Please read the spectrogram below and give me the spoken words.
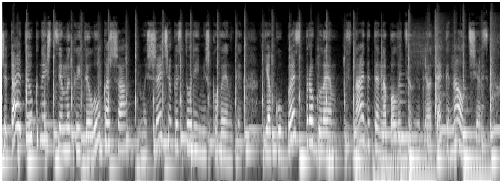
Читайте у книжці Микити Лукаша Мишечок історії мішковинки, яку без проблем знайдете на полицях бібліотеки на Алчевських.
